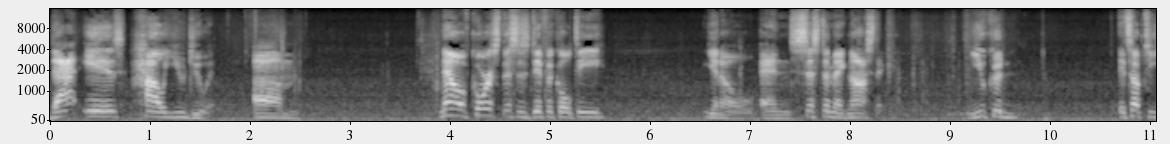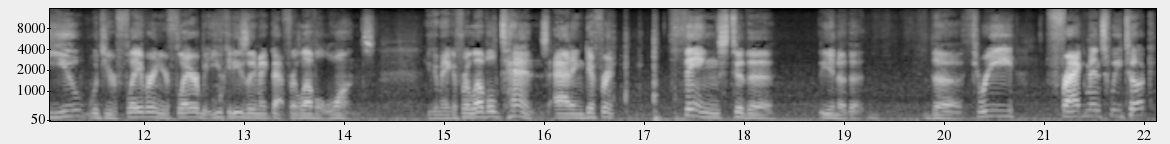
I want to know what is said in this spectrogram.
That is how you do it. Um, now, of course, this is difficulty, you know, and system agnostic. You could, it's up to you with your flavor and your flair, but you could easily make that for level ones. You can make it for level 10s, adding different things to the, you know, the, the three fragments we took,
